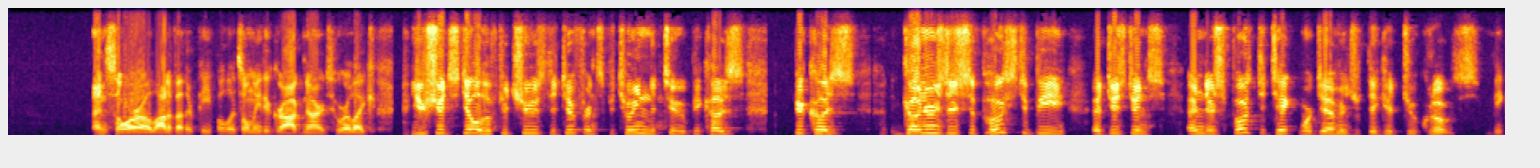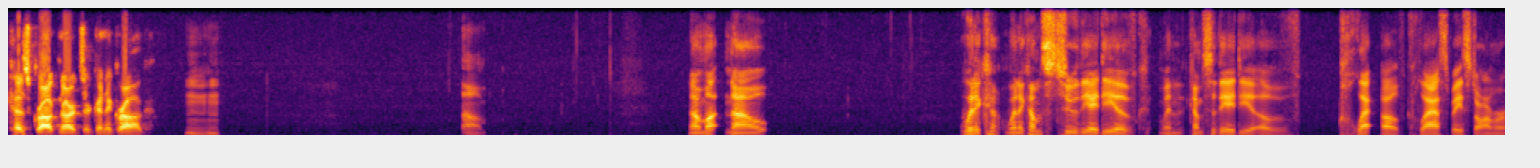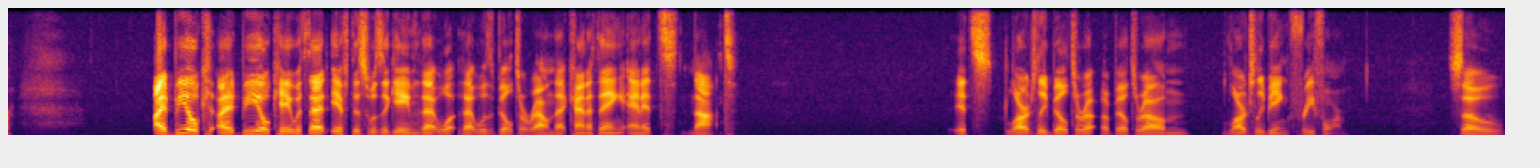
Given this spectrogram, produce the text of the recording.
And so are a lot of other people. It's only the grognards who are like, you should still have to choose the difference between the two because because gunners are supposed to be a distance and they're supposed to take more damage if they get too close. Because grognards are gonna grog. hmm Um. Now, my, now, when it com- when it comes to the idea of when it comes to the idea of cla- of class based armor, I'd be okay. I'd be okay with that if this was a game that that was built around that kind of thing, and it's not. It's largely built ar- uh, built around largely being freeform. So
